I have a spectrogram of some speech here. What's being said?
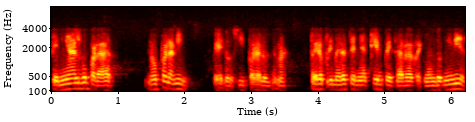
tenía algo para dar, no para mí, pero sí para los demás. Pero primero tenía que empezar arreglando mi vida.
